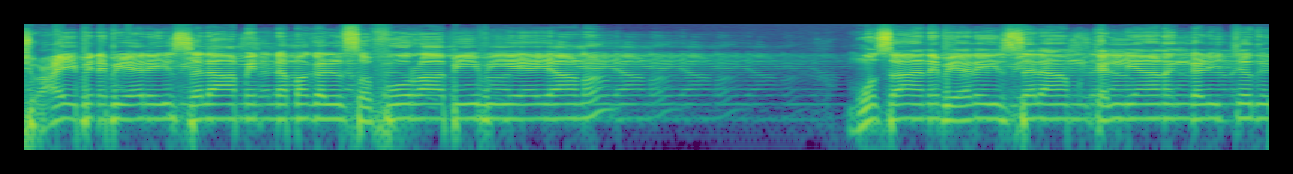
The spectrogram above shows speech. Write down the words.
ഷുഹൈബ് നബി അലൈഹിസ്സലാമിന്റെ മകൾ സഫൂറ ബീവിയെയാണ് മൂസാ നബി അലൈഹിസ്സലാം കല്യാണം കഴിച്ചത്.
